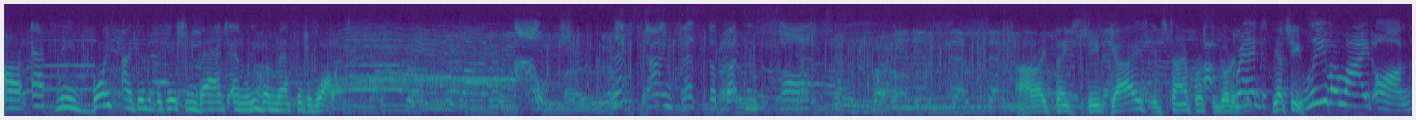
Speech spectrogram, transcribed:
our Acme voice identification badge and leave a message wallet. Ouch! Next time, press the button softly. All right, thanks, Chief. Guys, it's time for us to go to... Greg, Yeah, Chief. leave a light on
